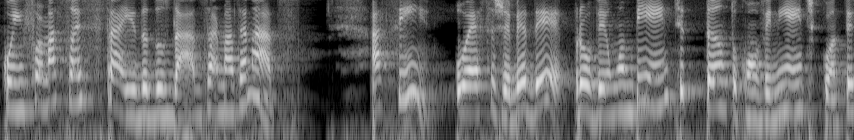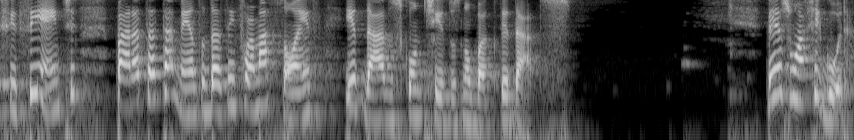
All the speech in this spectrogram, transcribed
com informações extraídas dos dados armazenados. Assim, o SGBD provê um ambiente tanto conveniente quanto eficiente para tratamento das informações e dados contidos no banco de dados. Vejam a figura.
